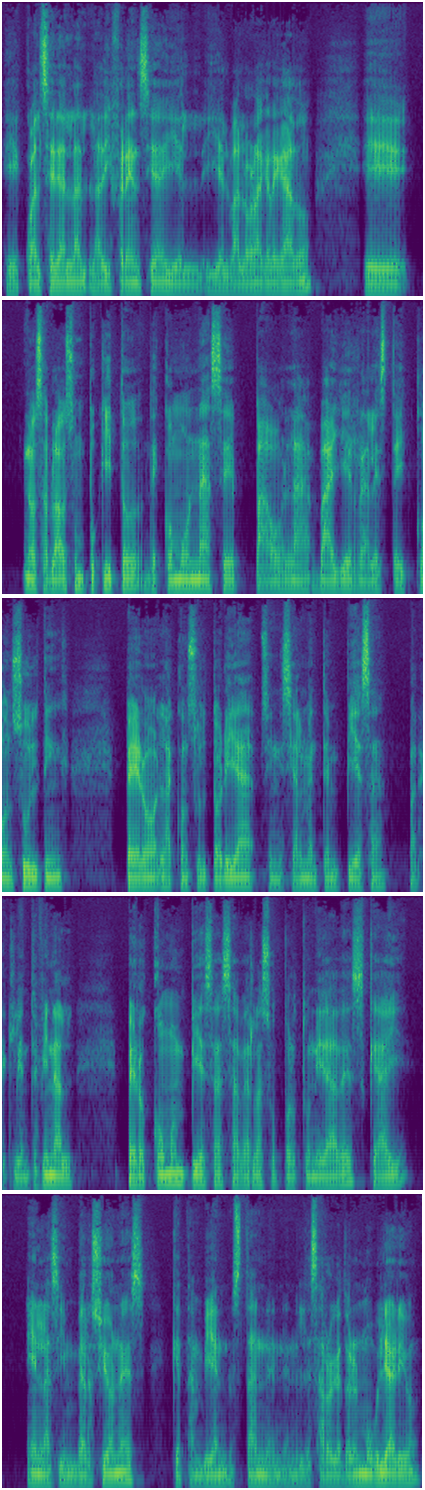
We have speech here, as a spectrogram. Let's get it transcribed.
eh, cuál sería la, diferencia y el, valor agregado, eh, nos hablabas un poquito de cómo nace Paola Valle Real Estate Consulting, pero la consultoría inicialmente empieza para el cliente final, pero cómo empiezas a ver las oportunidades que hay en las inversiones que también están en, en el desarrollador inmobiliario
